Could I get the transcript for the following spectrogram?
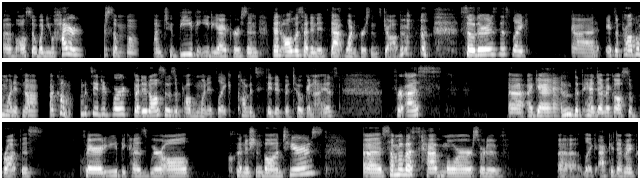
of also when you hire someone to be the EDI person, then all of a sudden it's that one person's job. so there is this like, uh, it's a problem when it's not compensated work, but it also is a problem when it's like compensated but tokenized. For us, uh, again, the pandemic also brought this clarity because we're all clinician volunteers. Uh, some of us have more sort of uh, like academic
